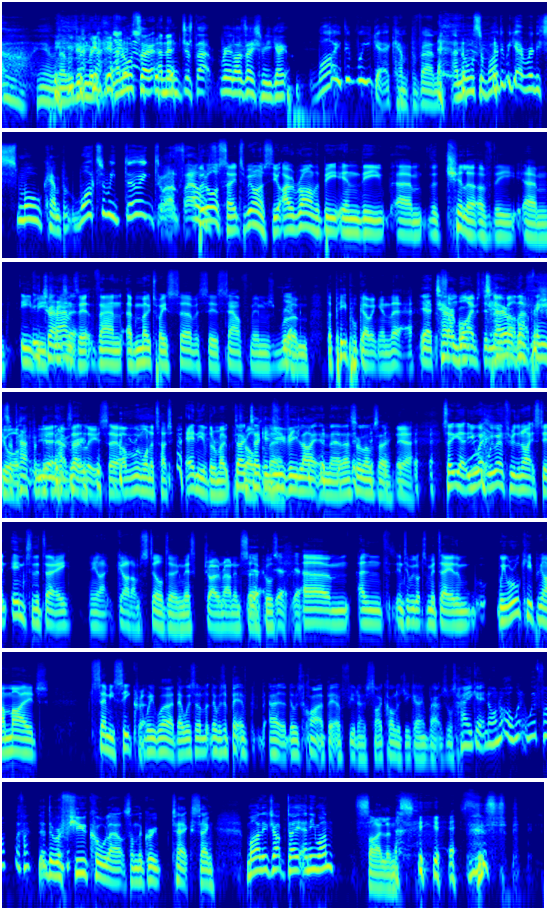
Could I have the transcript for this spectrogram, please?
Oh, yeah, well, no, we didn't really. and also, and then just that realization where you go, why did we get a camper van? And also, why did we get a really small camper? What are we doing to ourselves? But also, to be honest with you, I would rather be in the um, the chiller of the um, EV E-Transit. transit than a motorway services South Mimms room. The people going in there, Yeah, some terrible- wives didn't know about that for things have sure. happened in yeah, that room. exactly. So I wouldn't want to touch any of the remote controls. don't take a there. UV light in there. That's all I'm saying. Yeah. So yeah, you went. We went through the night stint into the day, and you're like, God, I'm still doing this, driving around in circles. yeah, yeah. Um, and until we got to midday, and then we were all keeping our mileage semi-secret. We were there was a there was a bit of uh, there was quite a bit of you know psychology going back. Was how are you getting on? Oh, we're, we're fine. We're fine. There there were a few call outs on the group text saying, mileage update, anyone? Silence. yes.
